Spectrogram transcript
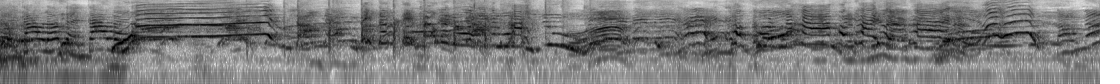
แสนเก้าแล้วแสนเก้าเลยว้ายจำแล้วติดตั้งติดเข้ามาดูอะไรกันค่ะ ๆเออ ขอบคุณนะคะ คนไทยคนไทย ตามหน้า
